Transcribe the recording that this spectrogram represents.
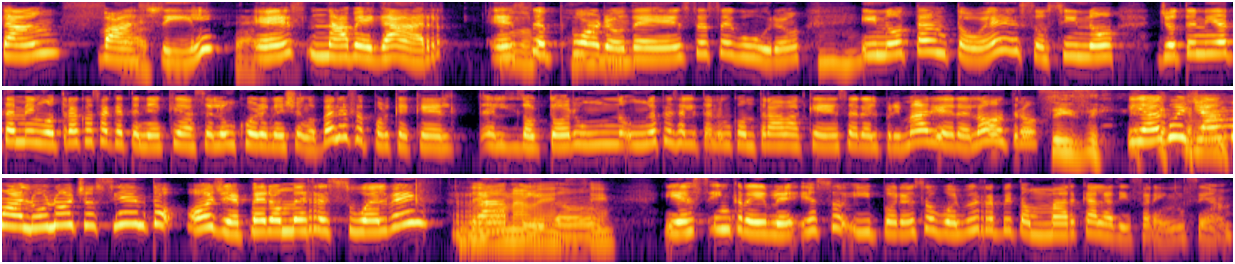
tan fácil, Fácil, fácil. es navegar ese portal de ese seguro y no tanto eso, sino yo tenía también otra cosa que tenía que hacerle un coordination of benefit porque que el, el doctor, un, un, especialista no encontraba que ese era el primario, era el otro. Sí, sí. Y hago y llamo al 1-800, oye, pero me resuelven rápido. Y es increíble. Eso, y por eso vuelvo y repito, marca la diferencia.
